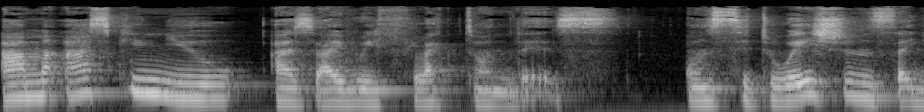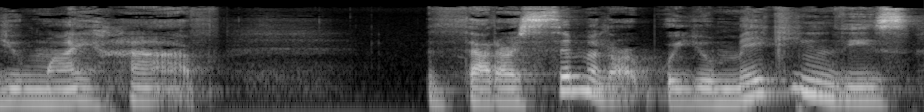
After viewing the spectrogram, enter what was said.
I'm asking you as I reflect on this, on situations that you might have that are similar, where you're making these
